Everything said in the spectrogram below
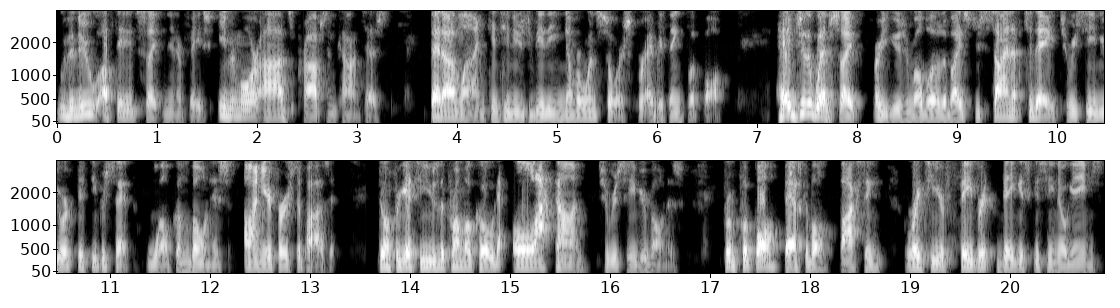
With a new updated site and interface, even more odds, props, and contests, Bet Online continues to be the number one source for everything football. Head to the website or use your mobile device to sign up today to receive your 50% welcome bonus on your first deposit. Don't forget to use the promo code LOCKED ON to receive your bonus. From football, basketball, boxing, right to your favorite Vegas casino games,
